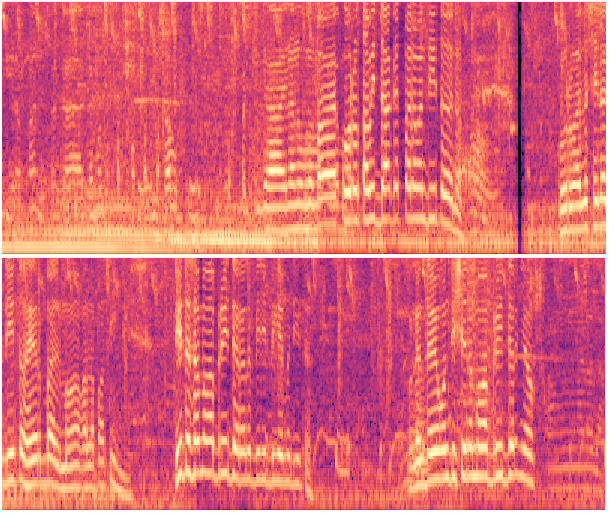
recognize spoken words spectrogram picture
Hirap pa. Pagkagamot, masaw. Pag uh, inano mo Kung pa, puro tawid dagat pa naman dito, ano? Oo. Puro ano sila dito, herbal, mga kalapatids. Dito sa mga breeder, ano binibigay mo dito? Maganda yung kondisyon ng mga breeder nyo. Ang ano lang.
